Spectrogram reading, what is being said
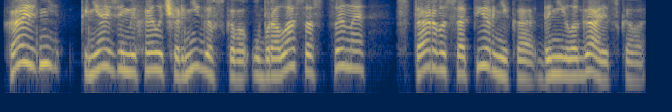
Казнь князя Михаила Черниговского убрала со сцены старого соперника Даниила Галицкого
